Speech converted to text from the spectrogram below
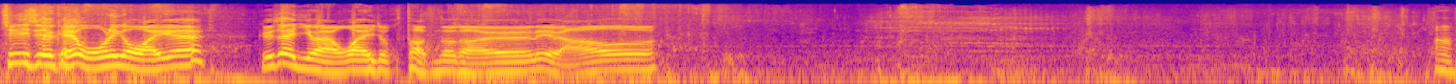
黐线企喺我呢个位嘅，佢真系以为我系肉盾啊！佢呢条友。啊！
